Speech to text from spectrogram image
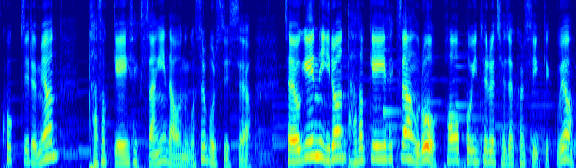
콕 찌르면 다섯 개의 색상이 나오는 것을 볼 수 있어요. 자 여기 있는 이런 다섯 개의 색상으로 파워포인트를 제작할 수 있겠고요.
